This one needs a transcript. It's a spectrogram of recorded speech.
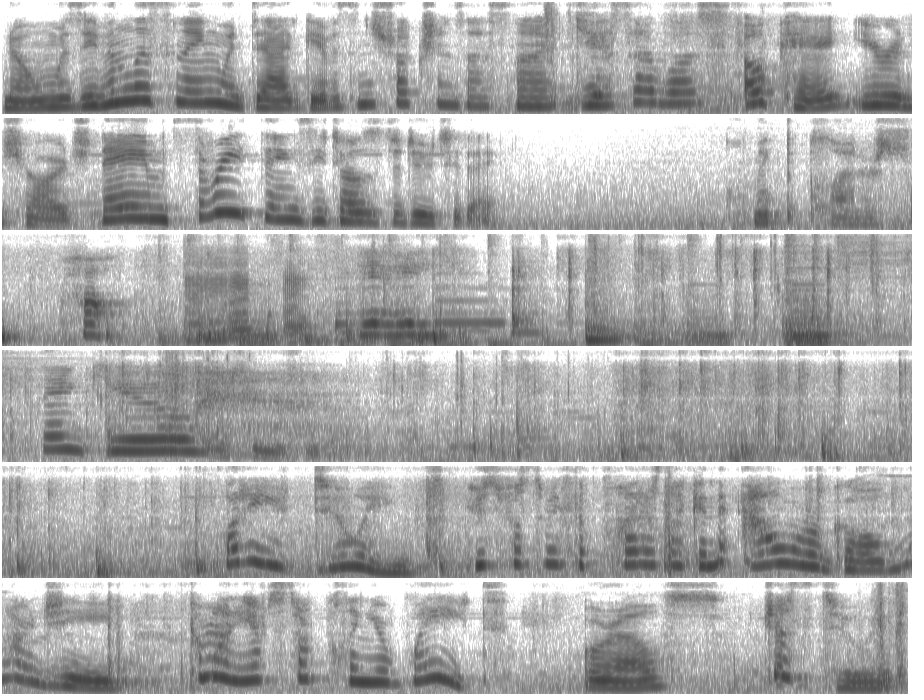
no one was even listening when Dad gave us instructions last night. Yes, I was. Okay, you're in charge. Name three things he told us to do today. I'll make the platters. Ha. Yay. Thank you. What are you doing? You're supposed to make the platters like an hour ago, Marjee. Come on, you have to start pulling your weight. Or else? Just do it.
